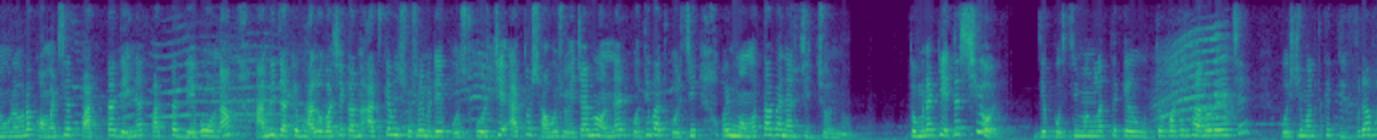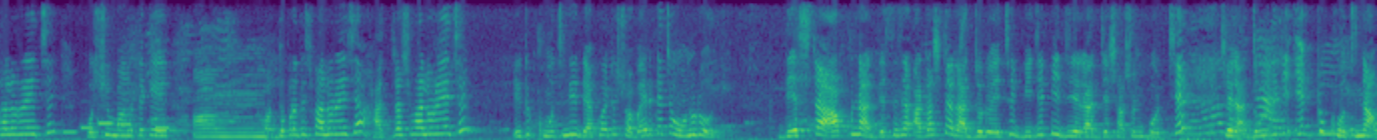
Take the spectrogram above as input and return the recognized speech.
নোংরা নোংরা কমেন্টসের পাত্তা দেই না, পাত্তা দেবও না। আমি যাকে ভালোবাসি, কারণ আজকে আমি সোশ্যাল মিডিয়ায় পোস্ট করছি, এত সাহস হয়েছে, আমি অন্যায়ের প্রতিবাদ করছি ওই মমতা ব্যানার্জির জন্য। তোমরা কি এটা শিওর যে পশ্চিমবাংলার থেকে উত্তরপ্রদেশ ভালো রয়েছে, পশ্চিমবাংলা থেকে ত্রিপুরা ভালো রয়েছে, পশ্চিমবাংলা থেকে মধ্যপ্রদেশ ভালো রয়েছে, হাতরাস ভালো রয়েছে? একটু খোঁজ নিয়ে দেখো, এটা সবাইয়ের কাছে অনুরোধ। দেশটা, আপনার দেশে যে আঠাশটা রাজ্য রয়েছে, বিজেপি যে রাজ্যে শাসন করছে সেই রাজ্যগুলো থেকে একটু খোঁজ নাও,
